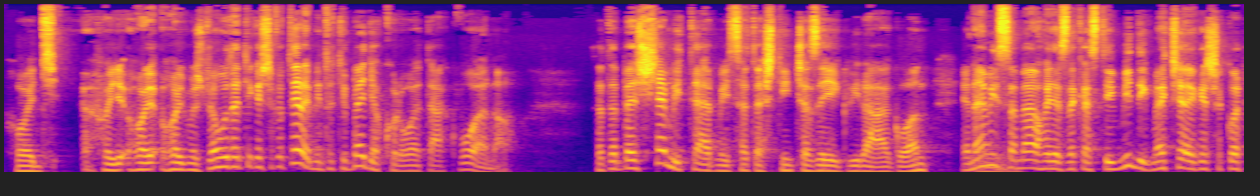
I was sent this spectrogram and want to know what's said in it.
hogy, hogy, hogy, hogy most bemutatjuk, és akkor tényleg, mintha begyakorolták volna. Tehát ebben semmi természetes nincs az égvilágon. Én nem hiszem el, hogy ezek ezt így mindig megcsinálják, és akkor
